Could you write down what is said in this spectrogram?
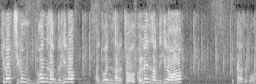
힐업, 지금 누워있는 사람들 힐업. 아니, 누워있는 사람, 저 걸려있는 사람들 힐업. 급해가지고.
